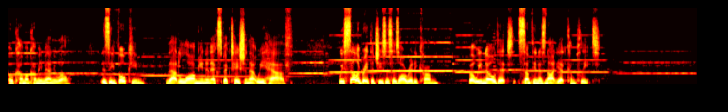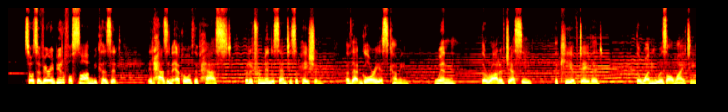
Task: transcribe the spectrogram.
O come, O come, Emmanuel, is evoking that longing and expectation that we have. We celebrate that Jesus has already come, but we know that something is not yet complete. So it's a very beautiful song because it, it has an echo of the past, but a tremendous anticipation of that glorious coming when the rod of Jesse, the key of David, the one who is almighty,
